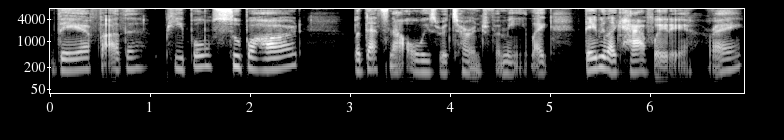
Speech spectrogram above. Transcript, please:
there for other people, super hard, but that's not always returned for me. Like they be like halfway there, right?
